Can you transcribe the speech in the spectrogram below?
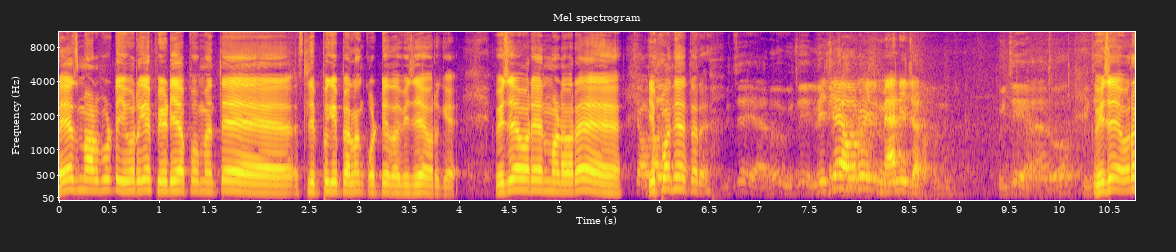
ರೇಸ್ ಮಾಡಿಬಿಟ್ಟು ಇವರಿಗೆ ಪಿ ಡಿ ಎಫ್ ಮತ್ತು ಸ್ಲಿಪ್ ಗಿಪ್ ಎಲ್ಲ ಕೊಟ್ಟಿದ್ದು ವಿಜಯ್ ಅವ್ರಿಗೆ. ವಿಜಯ್ ಅವ್ರು ಏನು ಮಾಡವ್ರೆ ಇಪ್ಪತ್ತನೇ ತರ ವಿಜಯ್ ಅವರು ಮ್ಯಾನೇಜರ್ ವಿಜಯ್ ಅವರು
